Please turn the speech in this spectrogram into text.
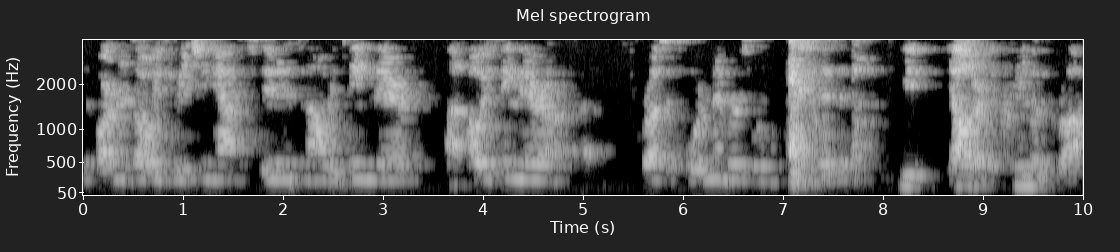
the department is always reaching out to students and always being there, uh, always being there uh, for us as board members when we visit. You, y'all are the cream of the crop,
